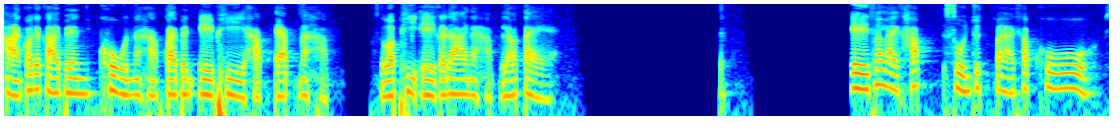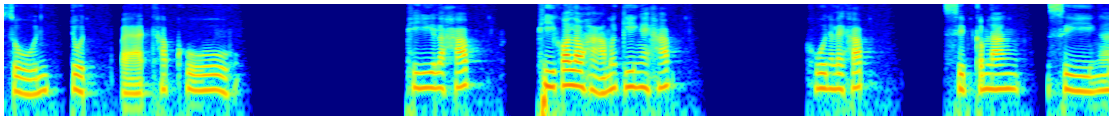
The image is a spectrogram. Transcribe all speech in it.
หารก็จะกลายเป็นคูณนะครับ กลายเป็น ap ครับ f นะครับ หรือว่า pa ก็ได้นะครับ แล้วแต่ a เท่าไหร่ครับ 0.8 ครับครู0.8 ครับครู p ละครับ p ก็เราหาเมื่อกี้ไงครับ คูณอะไรครับ 10กำลัง 4 ไง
